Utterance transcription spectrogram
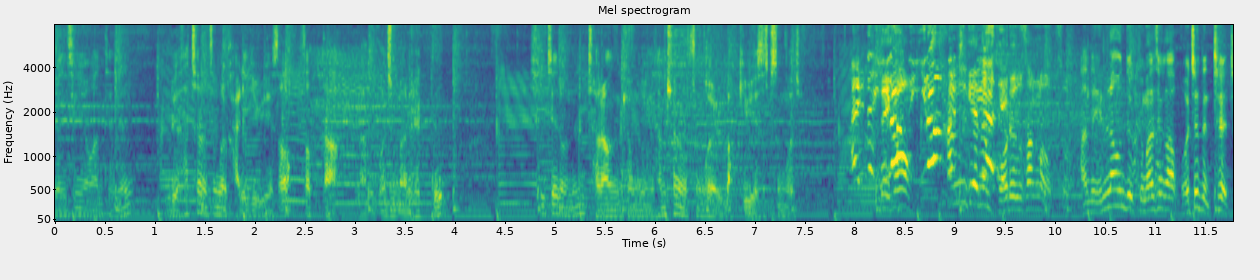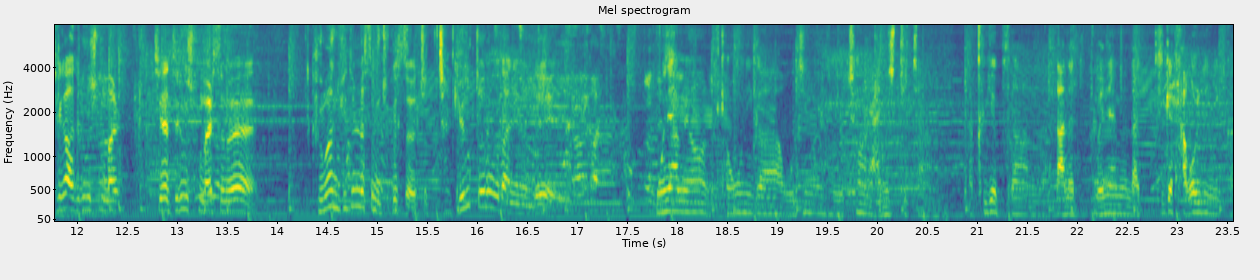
연승이 형한테는 우리가 4천 원 쓴 걸 가리기 위해서 썼다라고 거짓말을 했고 실제로는 저랑 경민이 3천 원 쓴 걸 막기 위해서 쓴 거죠. 아 일단 근데 형 한 개는 버려도 상관없어. 아 근데 1라운드 그만 생각 어쨌든 제, 제가 드리고 싶은 말 제가 드리고 싶은 말씀은 그만 휘둘렸으면 좋겠어요. 저, 저 계속 저러고 다니는데 뭐냐면 경훈이가 오징어에서 5천 원이 아닐 수도 있잖아. 나 그게 불안한 거야. 나는 왜냐면 나 두 개 다 걸리니까.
